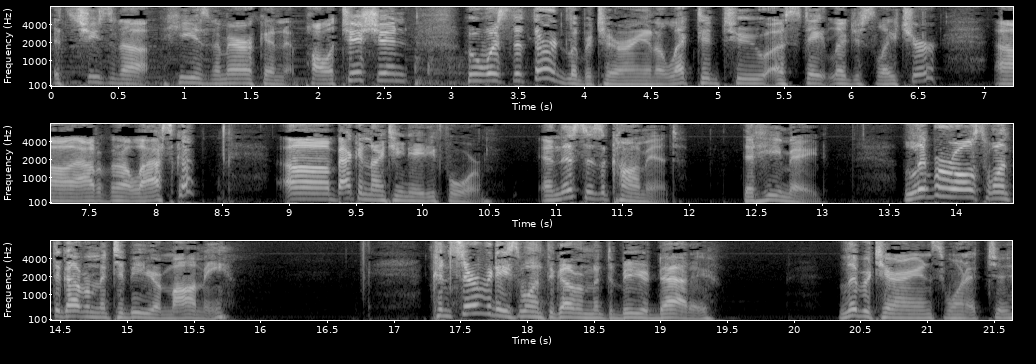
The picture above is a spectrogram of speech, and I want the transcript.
it's she's an, uh, he is an American politician who was the third libertarian elected to a state legislature uh, out of Alaska uh, back in 1984. And this is a comment that he made. Liberals want the government to be your mommy. Conservatives want the government to be your daddy. Libertarians want it to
